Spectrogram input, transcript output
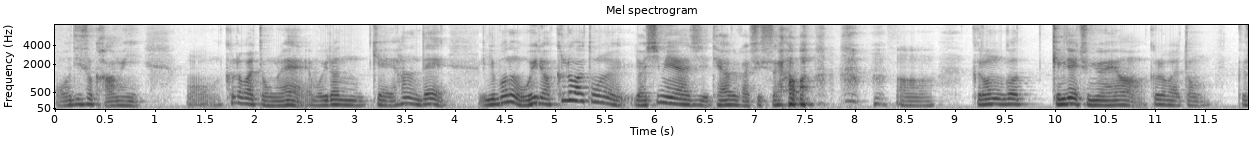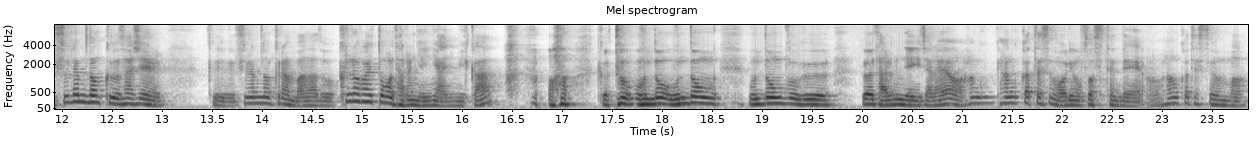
어디서 감히 어, 클럽 활동을 해. 뭐 이렇게 하는데 일본은 오히려 클럽 활동을 열심히 해야지 대학을 갈 수 있어요. 어, 그런 것 굉장히 중요해요. 클럽 활동. 그 슬램덩크 사실 그 슬램덩크란 만화도 클럽 활동을 다룬 얘기 아닙니까? 어, 그것도 운동 운동 운동부 그 그거 다룬 얘기잖아요. 한국 한국 같았으면 어림 없었을 텐데 어, 한국 같았으면 막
